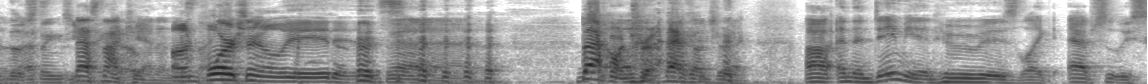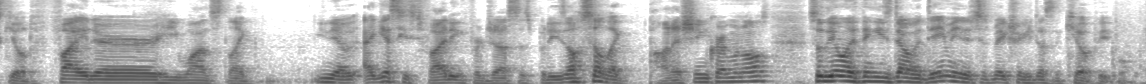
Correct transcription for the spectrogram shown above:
those that's- things. You That's make not up. canon. That's not Unfortunately, it is. Yeah. Back on Uh, track. Back on track. Uh, and then Damian, who is like absolutely skilled fighter. He wants like, you know, I guess he's fighting for justice, but he's also like punishing criminals. So the only thing he's done with Damian is just make sure he doesn't kill people.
